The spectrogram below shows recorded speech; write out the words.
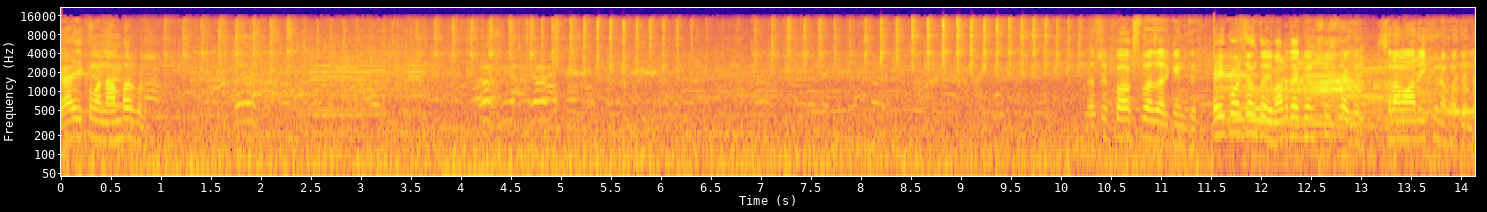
গাড়ি তোমার নাম্বার দর্শক, কক্সবাজার কিন্তু। এই পর্যন্তই। ভালো থাকবেন, সুস্থ থাকবেন। সালাম আলাইকুম রহমতুল্লাহ।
